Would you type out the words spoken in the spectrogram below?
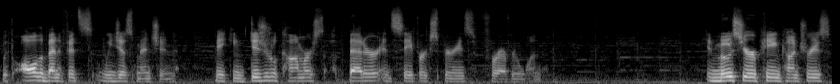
with all the benefits we just mentioned, making digital commerce a better and safer experience for everyone. In most European countries,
